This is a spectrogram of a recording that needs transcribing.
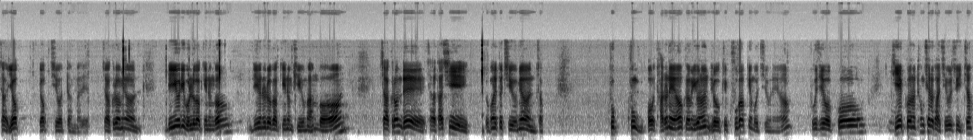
자, 역, 역 지웠단 말이에요. 자, 그러면 리을이 뭘로 바뀌는 거? 니은으로 바뀌는 비음화 한 번. 자, 그런데, 자, 다시, 이번에 또 지우면, 자, 국, 국, 어, 다르네요. 그럼 이거는 이렇게 구밖에 못 지우네요. 구 지웠고, 뒤에 거는 통째로 다 지울 수 있죠?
